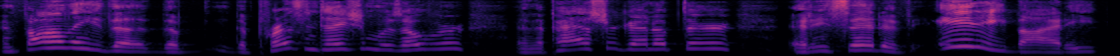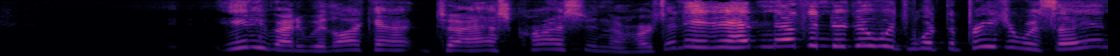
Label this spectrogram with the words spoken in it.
And finally, the, the, the presentation was over, and the pastor got up there and he said, If anybody, anybody would like to ask Christ in their hearts, and it had nothing to do with what the preacher was saying,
